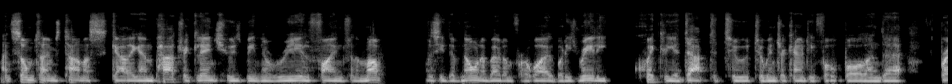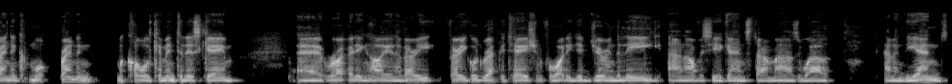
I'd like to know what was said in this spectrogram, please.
and sometimes Thomas Galligan, Patrick Lynch, who's been a real find for them. Obviously, they've known about him for a while, but he's really quickly adapted to to intercounty football. And uh, Brendan Brendan McCole came into this game uh, riding high and a very very good reputation for what he did during the league and obviously against Armagh as well. And in the end,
